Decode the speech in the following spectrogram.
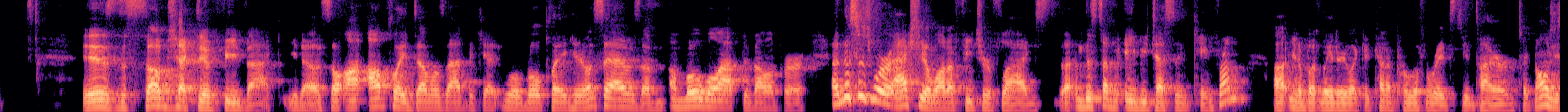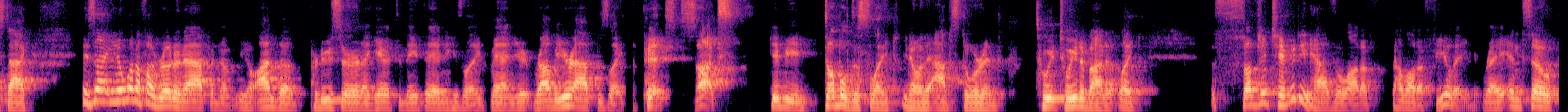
is the subjective feedback. You know, so I'll play devil's advocate. We're role playing here. Let's say I was a, a, mobile app developer, and this is where actually a lot of feature flags uh, and this type of A/B testing came from. Uh, you know, but later like it kind of proliferates the entire technology stack. Is that you know what if I wrote an app and you know I'm the producer and I gave it to Nathan? He's like, man, your, Ravi, your app is like the pit sucks give me double dislike, you know, in the app store and tweet tweet about it. Like subjectivity has a lot of a lot of feeling, right? And so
